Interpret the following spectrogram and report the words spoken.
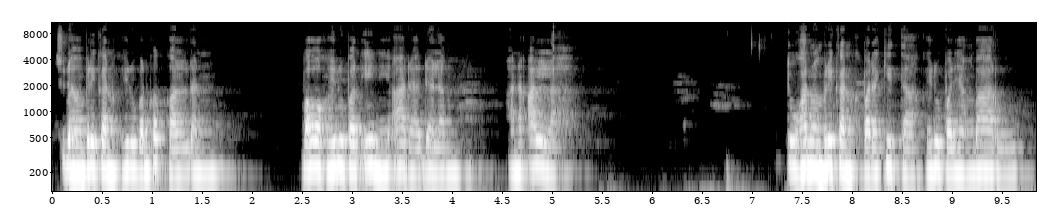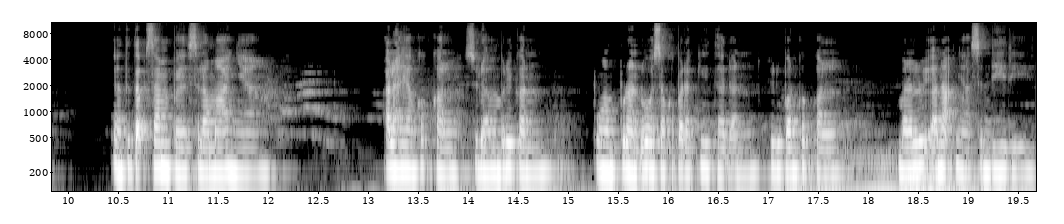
sudah memberikan kehidupan kekal dan bahwa kehidupan ini ada dalam anak Allah. Tuhan memberikan kepada kita kehidupan yang baru, yang tetap sampai selamanya. Allah yang kekal sudah memberikan pengampunan dosa kepada kita dan kehidupan kekal melalui anaknya sendiri.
